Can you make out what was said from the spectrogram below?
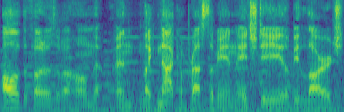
all of the photos of a home that and like not compressed. They'll be in HD. They'll be large.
